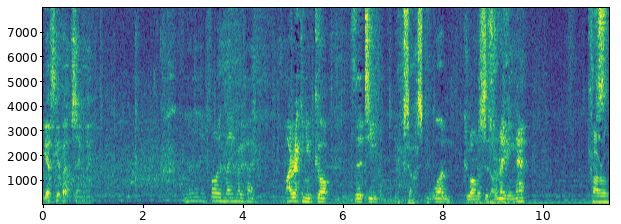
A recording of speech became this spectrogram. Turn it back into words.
You have to go back the same way. No, you're the main road home. I reckon you've got 31 Exhausted, kilometres remaining now. Karl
